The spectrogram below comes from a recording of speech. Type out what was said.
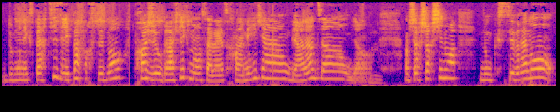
de mon expertise, il n'est pas forcément proche géographiquement. Ça va être un Américain ou bien un Indien ou bien un chercheur chinois. Donc c'est vraiment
